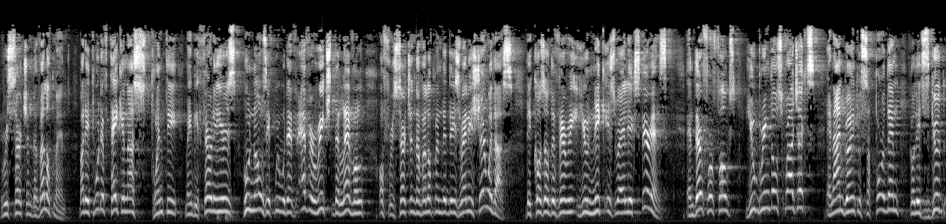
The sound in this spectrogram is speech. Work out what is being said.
research and development, but it would have taken us 20, maybe 30 years. Who knows if we would have ever reached the level of research and development that the Israelis share with us because of the very unique Israeli experience. And therefore, folks, you bring those projects, and I'm going to support them because it's good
